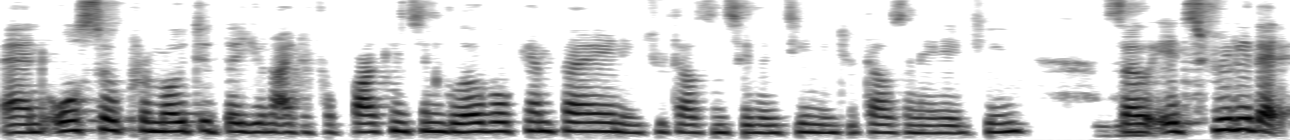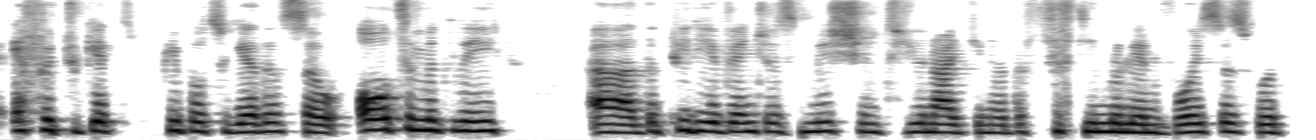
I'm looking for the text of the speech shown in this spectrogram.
and also promoted the United for Parkinson global campaign in 2017 and 2018. Mm-hmm. So it's really that effort to get people together. So ultimately, uh, the PD Avengers mission to unite, you know, the 50 million voices with,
